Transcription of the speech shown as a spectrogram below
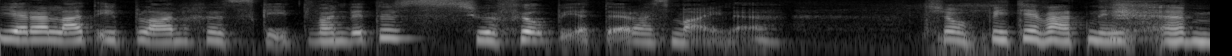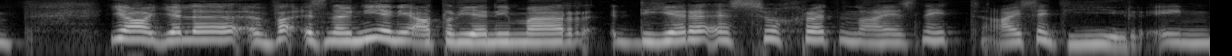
Here, laat U plan geskied, want dit is soveel beter as myne. So, weet jy wat nie? Ehm um, ja, julle is nou nie in die ateljee nie, maar die Here is so groot en hy is net hy's net hier en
